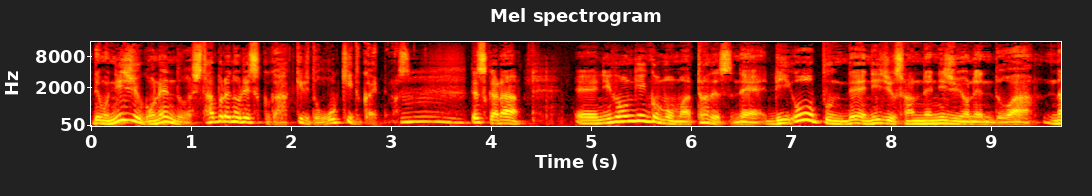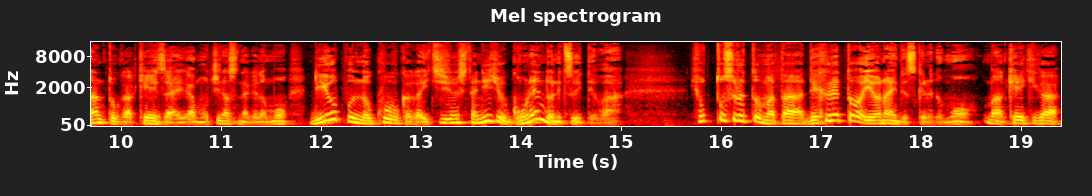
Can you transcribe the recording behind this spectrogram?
でも25年度は下振れのリスクがはっきりと大きいと書いてます。ですから、えー、日本銀行もまたですね、リオープンで23年、24年度は、なんとか経済が持ち出すんだけども、リオープンの効果が一巡した25年度については、ひょっとするとまたデフレとは言わないですけれども、まあ景気が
